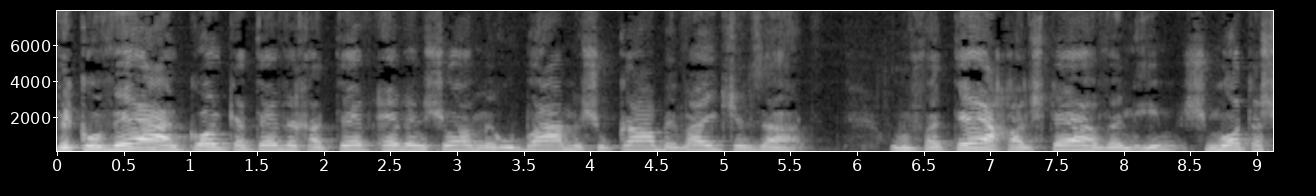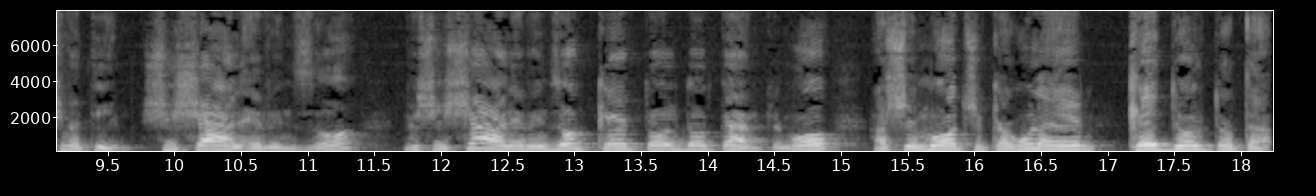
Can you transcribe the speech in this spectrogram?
וקובע על כל כתף וכתף אבן שוהם מרובע משוקע בבית של זהב. ומפתח על שתי האבנים שמות השבטים, שישה על אבן זו ושישה על אבן זו כתולדותם, כמו השמות שקראו להם כדולתותם.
